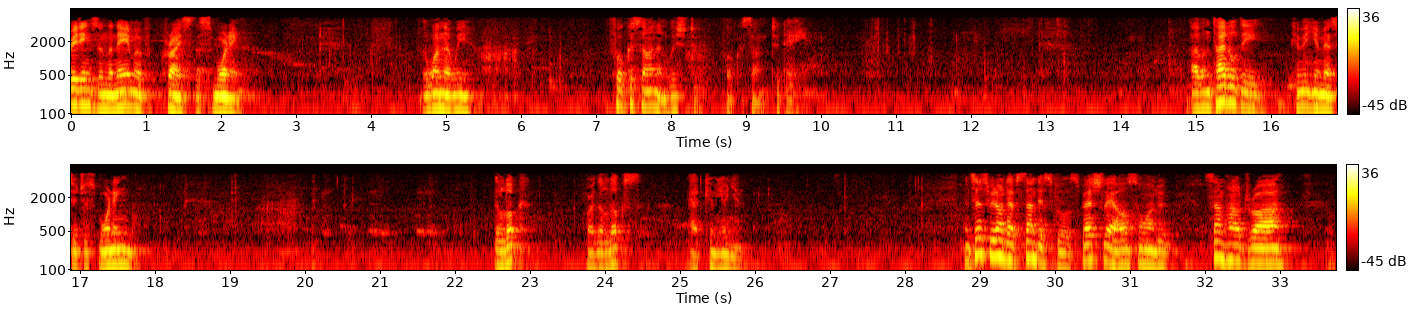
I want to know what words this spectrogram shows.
Greetings in the name of Christ this morning, the one that we focus on and wish to focus on today. I've entitled the communion message this morning The Look or the Looks at Communion. And since we don't have Sunday school, especially, I also want to somehow draw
